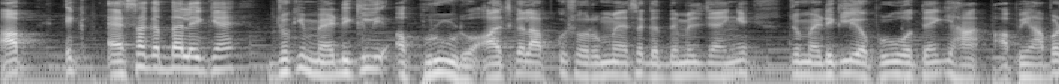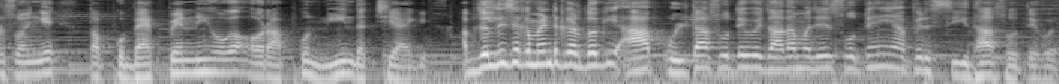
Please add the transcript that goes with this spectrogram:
आप एक ऐसा गद्दा लेके आए जो कि मेडिकली अप्रूव्ड हो। आजकल आपको शोरूम में ऐसे गद्दे मिल जाएँगे जो मेडिकली अप्रूव होते हैं कि हाँ आप यहाँ पर सोएँगे तो आपको बैक पेन नहीं होगा और आपको नींद अच्छी आएगी। अब जल्दी से कमेंट कर दो कि आप उल्टा सोते हुए ज़्यादा मज़े सोते हैं या फिर सीधा सोते हुए।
